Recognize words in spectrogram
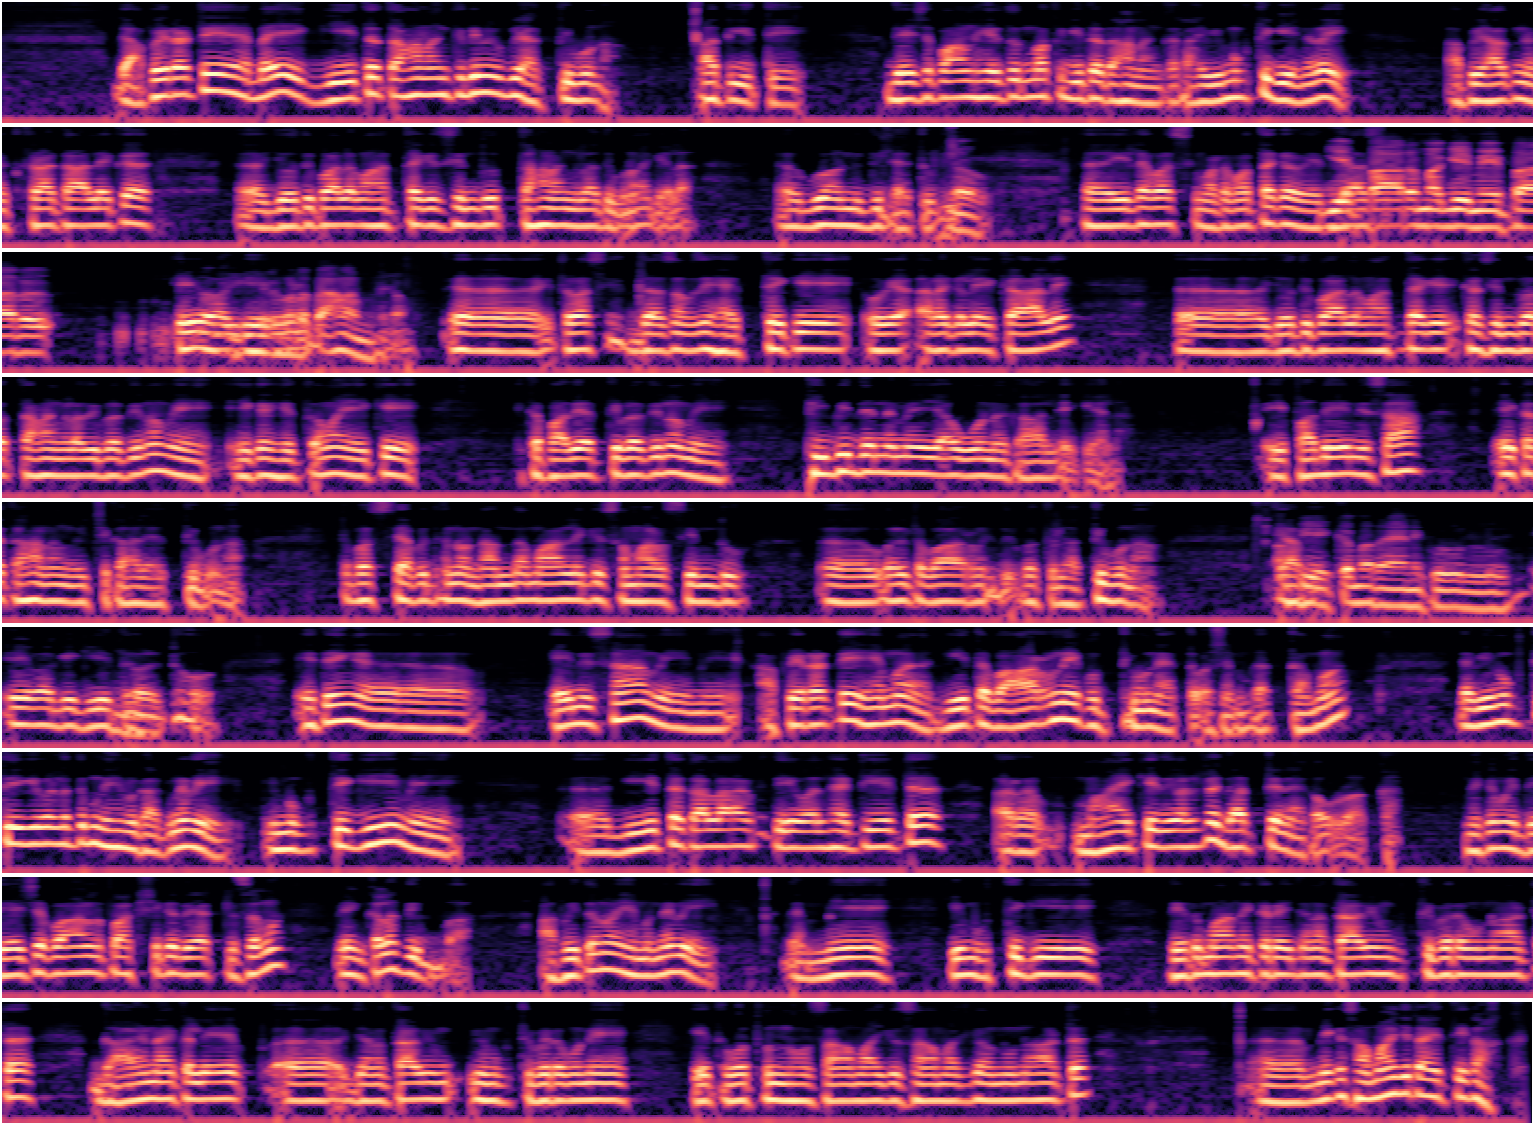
දැන් අපේ රටේ හැබැයි ගීත තහනම් කිරීමේ උගයක් තිබුණා. අතීතේ දේශපාලන හේතුන් මත ගීත තහනම් කරා. විමුක්ති ගේ නෙවෙයි. අපි අහගෙන එක්තරා කාලයක ජෝතිපාල මහත්තයාගේ සින්දුත් තහනම් කරලා තිබුණා කියලා. ගුවන් විදුලි ඇතුළේ. ඊට පස්සේ මට මතක වෙද්දාස ගිය පාර මගේ මේ පාර ඒ වගේ ඒකට තහනම් වෙනවා. ඊට පස්සේ 1971 ඔය අරගලේ කාලේ ජෝතිපාල තහනම් කරලා තිබලා තිනවා මේ ඒක හේතුව තමයි ඒකේ එක පදයක් තිබලා තිනවා මේ පිබිදෙන මේ යෞවන කාලය කියලා. ඒ පදේ නිසා ඒක තහනම් වෙච්ච කාලයක් තිබුණා. ඊට පස්සේ අපි දන්නවා නන්දමාලගේ සමහර සින්දු වලට වාරණ ඉදිරිපත් වෙලා තිබුණා. අපි එකම රෑණි කුරුල්ලු. ඒ වගේ ගීත වලට. ඉතින් ඒ නිසා මේ මේ අපේ රටේ එහෙම ගීත වාරණයකුත් තිබුණ ඇත්ත වශයෙන්ම ගත්තම දැන් විමුක්තිය ගී වල තිබුණ එහෙම එකක් නෙවෙයි. විමුක්තිය ගී මේ ගීත කලාවේ දේවල් හැටියට අර මායකේ දේවල්ට ගත්තේ නැහැ කවුරක්වත්. මේක මේ දේශපාලන පාක්ෂික දෙයක් ලෙසම වෙන් කළා තිබ්බා. අපි හිතනවා එහෙම නෙවෙයි. දැන් මේ විමුක්ති ගී නිර්මාණය කරේ ජනතා විමුක්ති පෙරමුණාට ගායනා කළේ ජනතා විමුක්ති පෙරමුණේ හේතුවතුන් හෝ සමාජික සමාජිකයන් වුණාට මේක සමාජයට අයිති එකක්.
